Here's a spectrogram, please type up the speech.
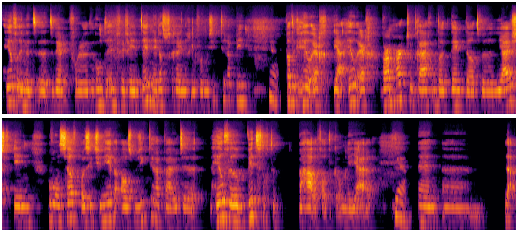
heel veel in het, het werk voor de, rond de NVVMT, de Nederlandse Vereniging voor Muziektherapie. Ja. Dat ik heel erg, ja, heel erg warm hart toedraag, omdat ik denk dat we juist in hoe we onszelf positioneren als muziektherapeuten heel veel winst nog te behalen valt de komende jaren. Ja. En uh, nou,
